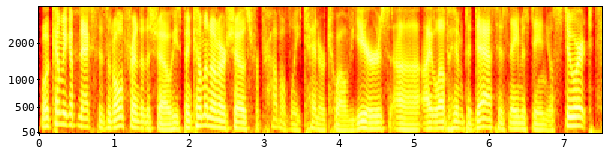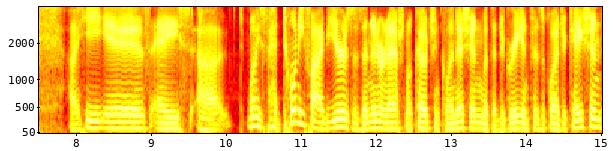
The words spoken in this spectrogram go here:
Well, coming up next is an old friend of the show. He's been coming on our shows for probably 10 or 12 years. Uh, I love him to death. His name is Daniel Stewart. Uh, he is a, uh, well, he's had 25 years as an international coach and clinician with a degree in physical education.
